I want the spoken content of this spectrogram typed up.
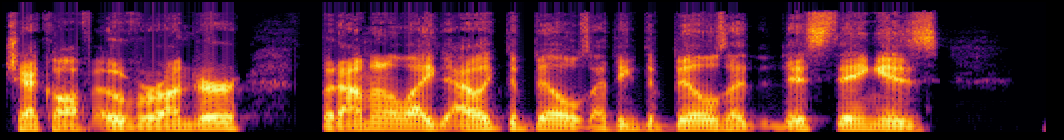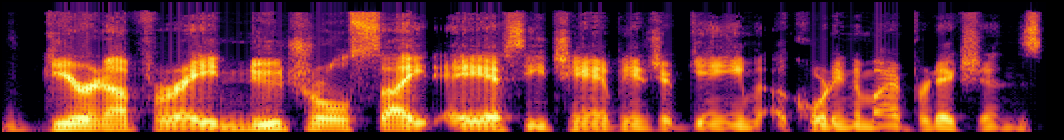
check off over under, but I'm going to like, I like the Bills. I think the Bills, this thing is gearing up for a neutral site AFC championship game, according to my predictions.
